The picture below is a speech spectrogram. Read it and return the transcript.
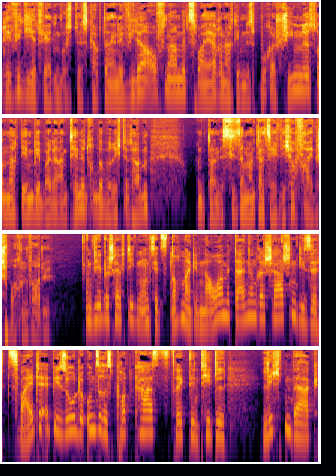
revidiert werden musste. Es gab dann eine Wiederaufnahme zwei Jahre nachdem das Buch erschienen ist und nachdem wir bei der Antenne darüber berichtet haben. Und dann ist dieser Mann tatsächlich auch freigesprochen worden. Und wir beschäftigen uns jetzt nochmal genauer mit deinen Recherchen. Diese zweite Episode unseres Podcasts trägt den Titel Lichtenberg,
